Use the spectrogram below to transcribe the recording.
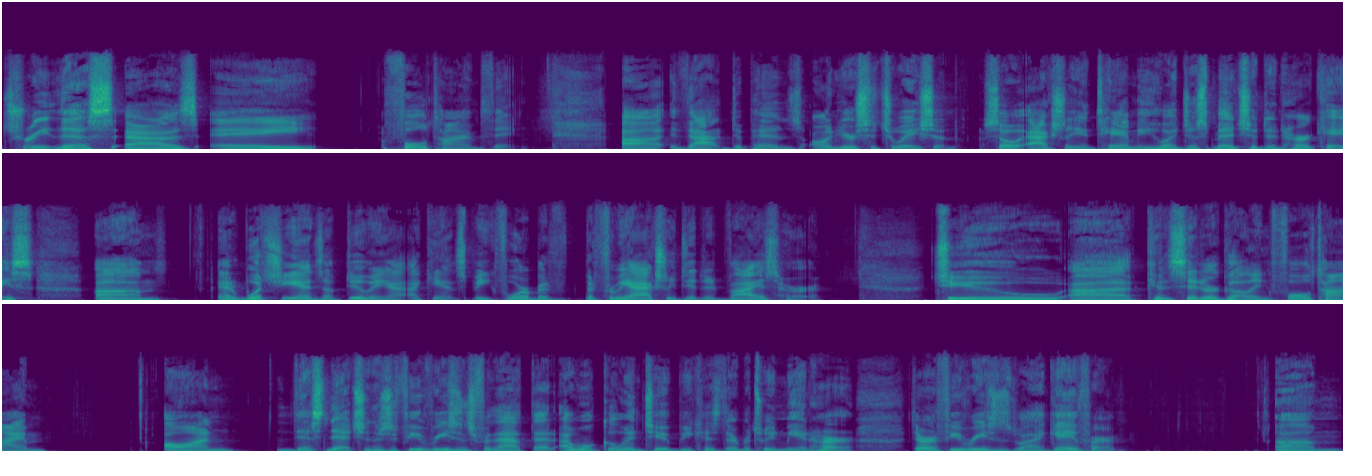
treat this as a full time thing. Uh, that depends on your situation. So, actually, in Tammy, who I just mentioned in her case, um, and what she ends up doing, I, I, can't speak for, but but for me, I actually did advise her to uh, consider going full time on this niche. And there's a few reasons for that that I won't go into because they're between me and her. There are a few reasons why I gave her. Um,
